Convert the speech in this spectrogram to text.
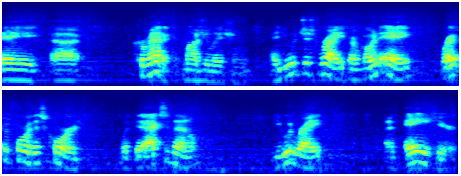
a uh, chromatic modulation, and you would just write. I'm going to A right before this chord with the accidental. You would write an A here,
